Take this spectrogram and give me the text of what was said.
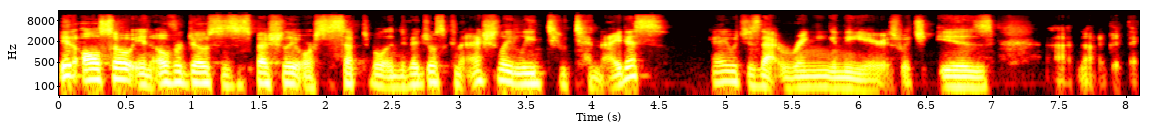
It also, in overdoses, especially or susceptible individuals, can actually lead to tinnitus, okay, which is that ringing in the ears, which is uh, not a good thing.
